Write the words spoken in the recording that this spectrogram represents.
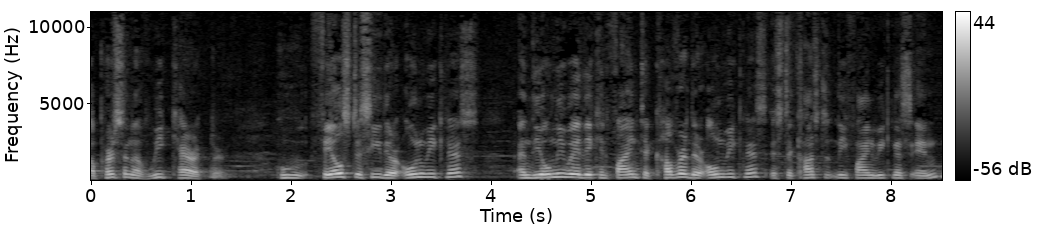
a person of weak character, who fails to see their own weakness, and the only way they can find to cover their own weakness is to constantly find weakness in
